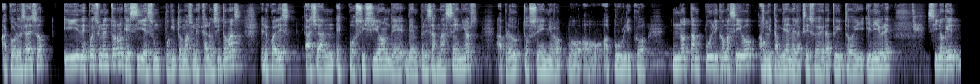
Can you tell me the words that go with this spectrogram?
acordes a eso, y después un entorno que sí es un poquito más, un escaloncito más, en los cuales hayan exposición de, empresas más seniors a productos seniors o, a público no tan público masivo, aunque también el acceso es gratuito y, libre, sino que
